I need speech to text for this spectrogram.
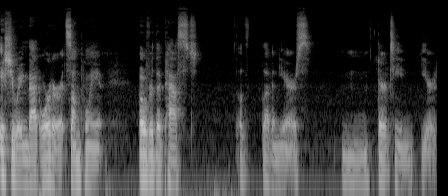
issuing that order at some point over the past eleven years, mm, thirteen years,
